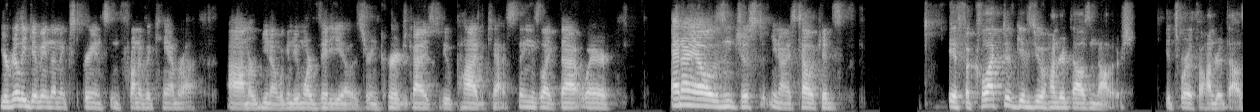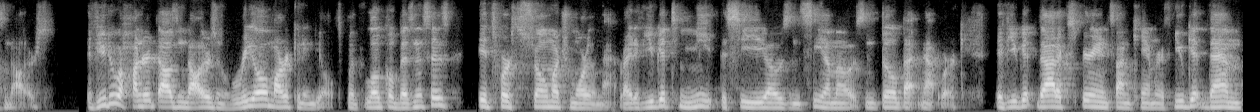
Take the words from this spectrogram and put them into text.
You're really giving them experience in front of a camera um, or you know we can do more videos or encourage guys to do podcasts things like that where nil isn't just you know i tell kids if a collective gives you $100000 it's worth $100000 if you do $100000 in real marketing deals with local businesses it's worth so much more than that right if you get to meet the ceos and cmos and build that network if you get that experience on camera if you get them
